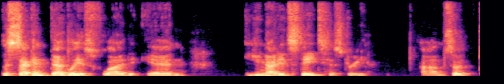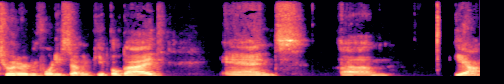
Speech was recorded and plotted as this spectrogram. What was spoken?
the second deadliest flood in United States history. Um, so 247 people died, and um, yeah,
